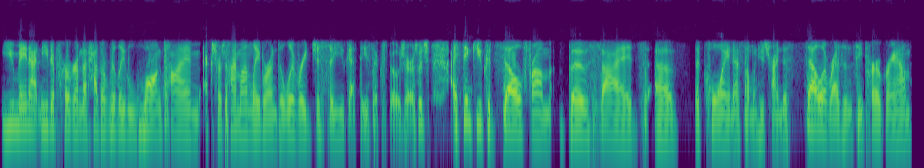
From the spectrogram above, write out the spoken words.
you may not need a program that has a really long time, extra time on labor and delivery just so you get these exposures, which I think you could sell from both sides of the coin as someone who's trying to sell a residency program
